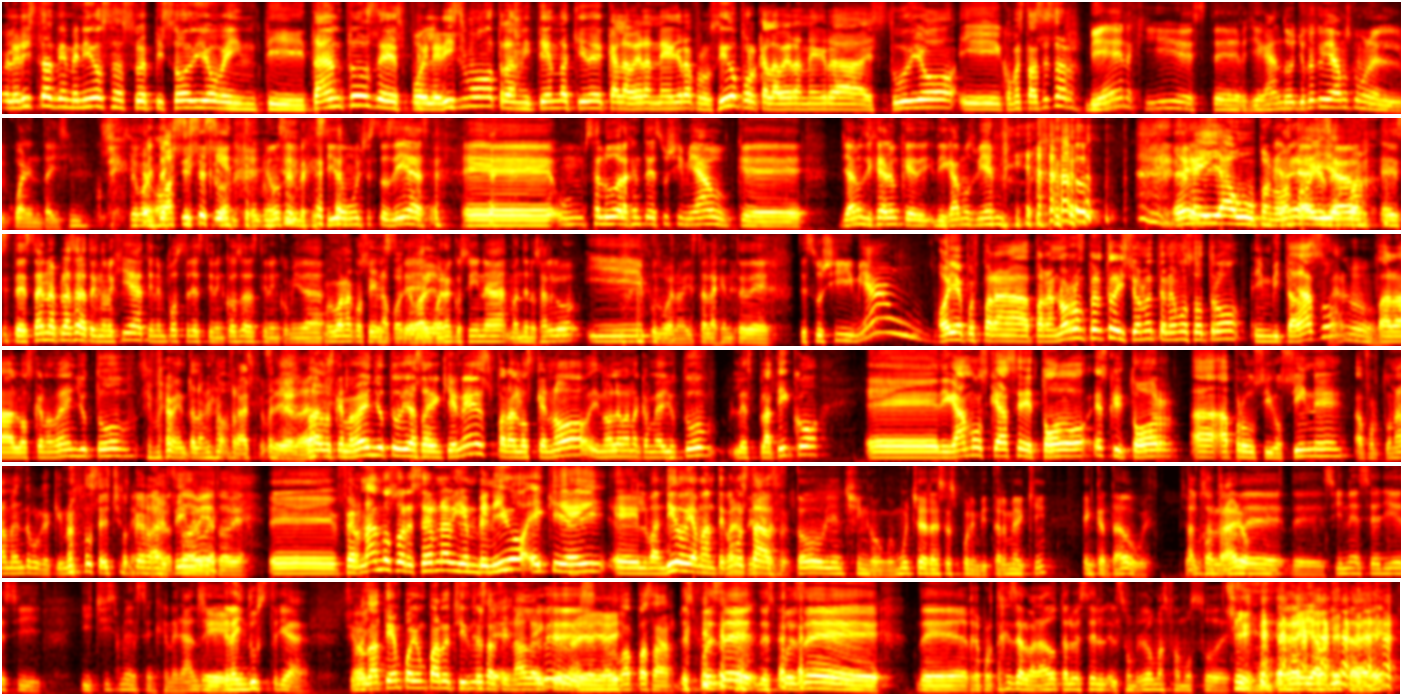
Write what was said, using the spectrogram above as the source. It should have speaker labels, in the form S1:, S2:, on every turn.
S1: Spoileristas, bienvenidos a su episodio veintitantos de spoilerismo, transmitiendo aquí de Calavera Negra, producido por Calavera Negra Estudio. ¿Y cómo estás, César?
S2: Bien, aquí este, llegando. Yo creo que llegamos como en el 45.
S1: Sí, 45. así se siente.
S2: ¿no? Hemos envejecido mucho estos días. Eh, un saludo a la gente de Sushi Miau, que ya nos dijeron que digamos bien Miau.
S1: M-I-A-U, para no para que sepan.
S2: Este, está en la Plaza de la Tecnología, tienen postres, tienen cosas, tienen comida.
S1: Muy buena cocina, para que
S2: este,
S1: vayan.
S2: Buena cocina, mándenos algo. Y pues bueno, ahí está la gente de, de Sushi Miau.
S1: Oye, pues para, para no romper tradición, hoy tenemos otro invitadazo.
S2: Claro.
S1: Para los que nos ven en YouTube, simplemente la misma frase. Para los que nos ven en YouTube ya saben quién es. Para los que no y no le van a cambiar a YouTube, les platico. Eh, digamos que hace de todo, escritor, ha, ha, producido cine, afortunadamente, porque aquí no hemos hecho
S2: Sí,
S1: tema
S2: claro,
S1: de cine.
S2: todavía, todavía.
S1: Eh, Fernando Sorecerna, bienvenido, a.k.a. el bandido diamante. ¿Cómo estás?
S3: Todo bien chingón, güey. Muchas gracias por invitarme aquí. Encantado, güey.
S2: Al
S1: Al
S2: contrario.
S1: contrario.
S2: De, de cine, series y, y chismes en general de,
S1: Sí.
S2: de la industria.
S1: Si nos da tiempo, hay un par de chismes al
S2: que-
S1: final ahí que,
S2: que-
S1: les-
S3: Ay, ay,
S1: que
S3: ay.
S1: nos va a pasar.
S2: Después de, después de, de reportajes de Alvarado, tal vez el, el sombrero más famoso de,
S3: Sí.
S2: de Monterrey ahorita, ¿eh?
